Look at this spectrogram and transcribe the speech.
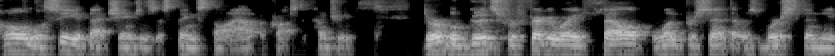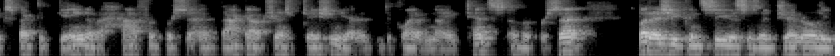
home. We'll see if that changes as things thaw out across the country. Durable goods for February fell 1%. That was worse than the expected gain of a half a percent. Back out transportation, you had a decline of nine tenths of a percent. But as you can see, this is a generally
